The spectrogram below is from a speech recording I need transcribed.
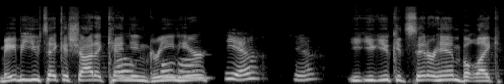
maybe you take a shot at Kenyon Green here. Yeah, yeah. You, you, you consider him, but like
